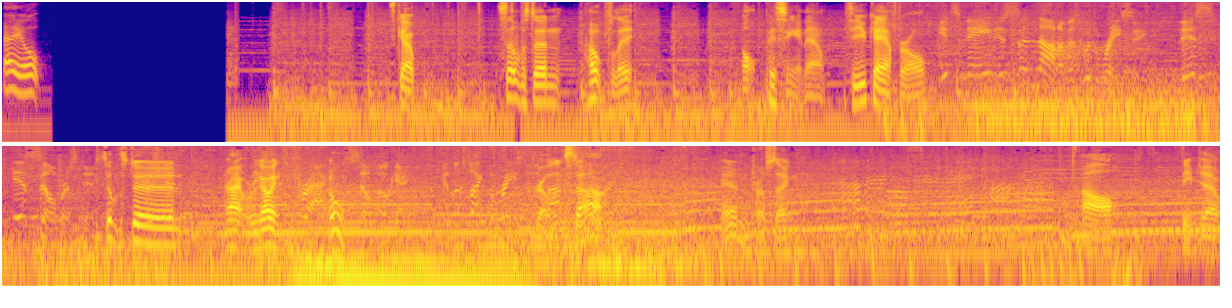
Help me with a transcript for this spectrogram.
Hey up. Let's go. Silverstone, hopefully, not pissing it down. It's the UK after all. Its name is synonymous with racing. This is Silverstone. Silverstone! Right, we're going. Oh, so, okay. It looks like the race is rolling about to star. start. Interesting. Oh, Team Joe.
